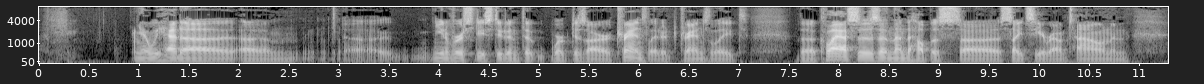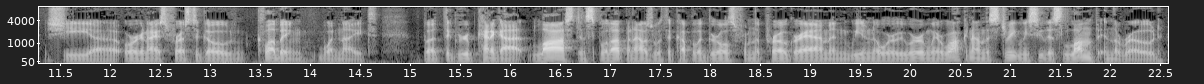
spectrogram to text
you know, we had a, um, a university student that worked as our translator to translate the classes and then to help us uh, sightsee around town. And she uh, organized for us to go clubbing one night. But the group kind of got lost and split up, and I was with a couple of girls from the program, and we didn't know where we were. And we were walking down the street, and we see this lump in the road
